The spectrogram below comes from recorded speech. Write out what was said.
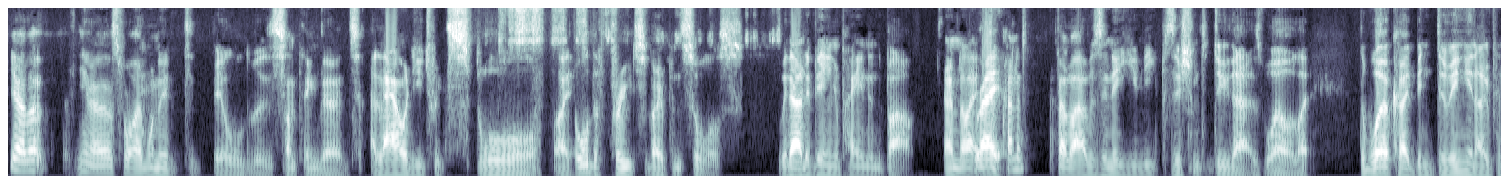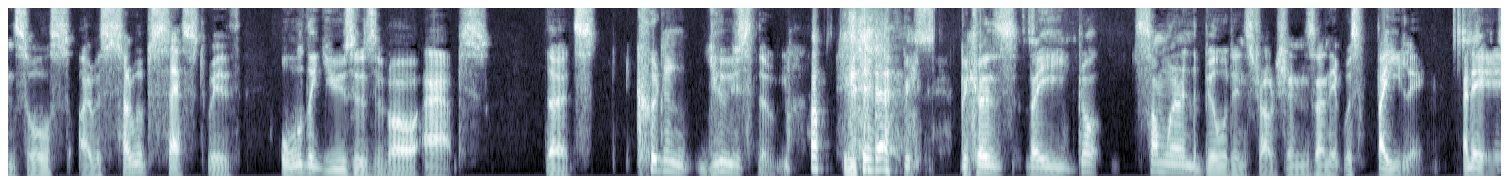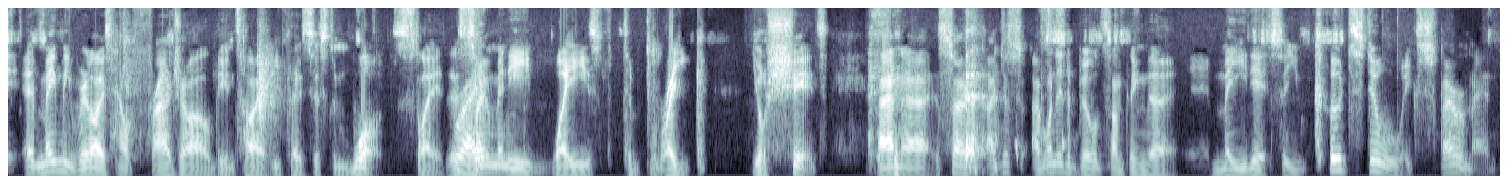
Yeah, that, you know, that's what I wanted to build was something that allowed you to explore like all the fruits of open source without it being a pain in the butt. And I, right. I kind of felt like I was in a unique position to do that as well. Like the work I'd been doing in open source, I was so obsessed with all the users of our apps that couldn't use them because they got somewhere in the build instructions and it was failing. And it, it made me realize how fragile the entire ecosystem was. Like, there's right. so many ways to break your shit. and uh, so I just I wanted to build something that made it so you could still experiment,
